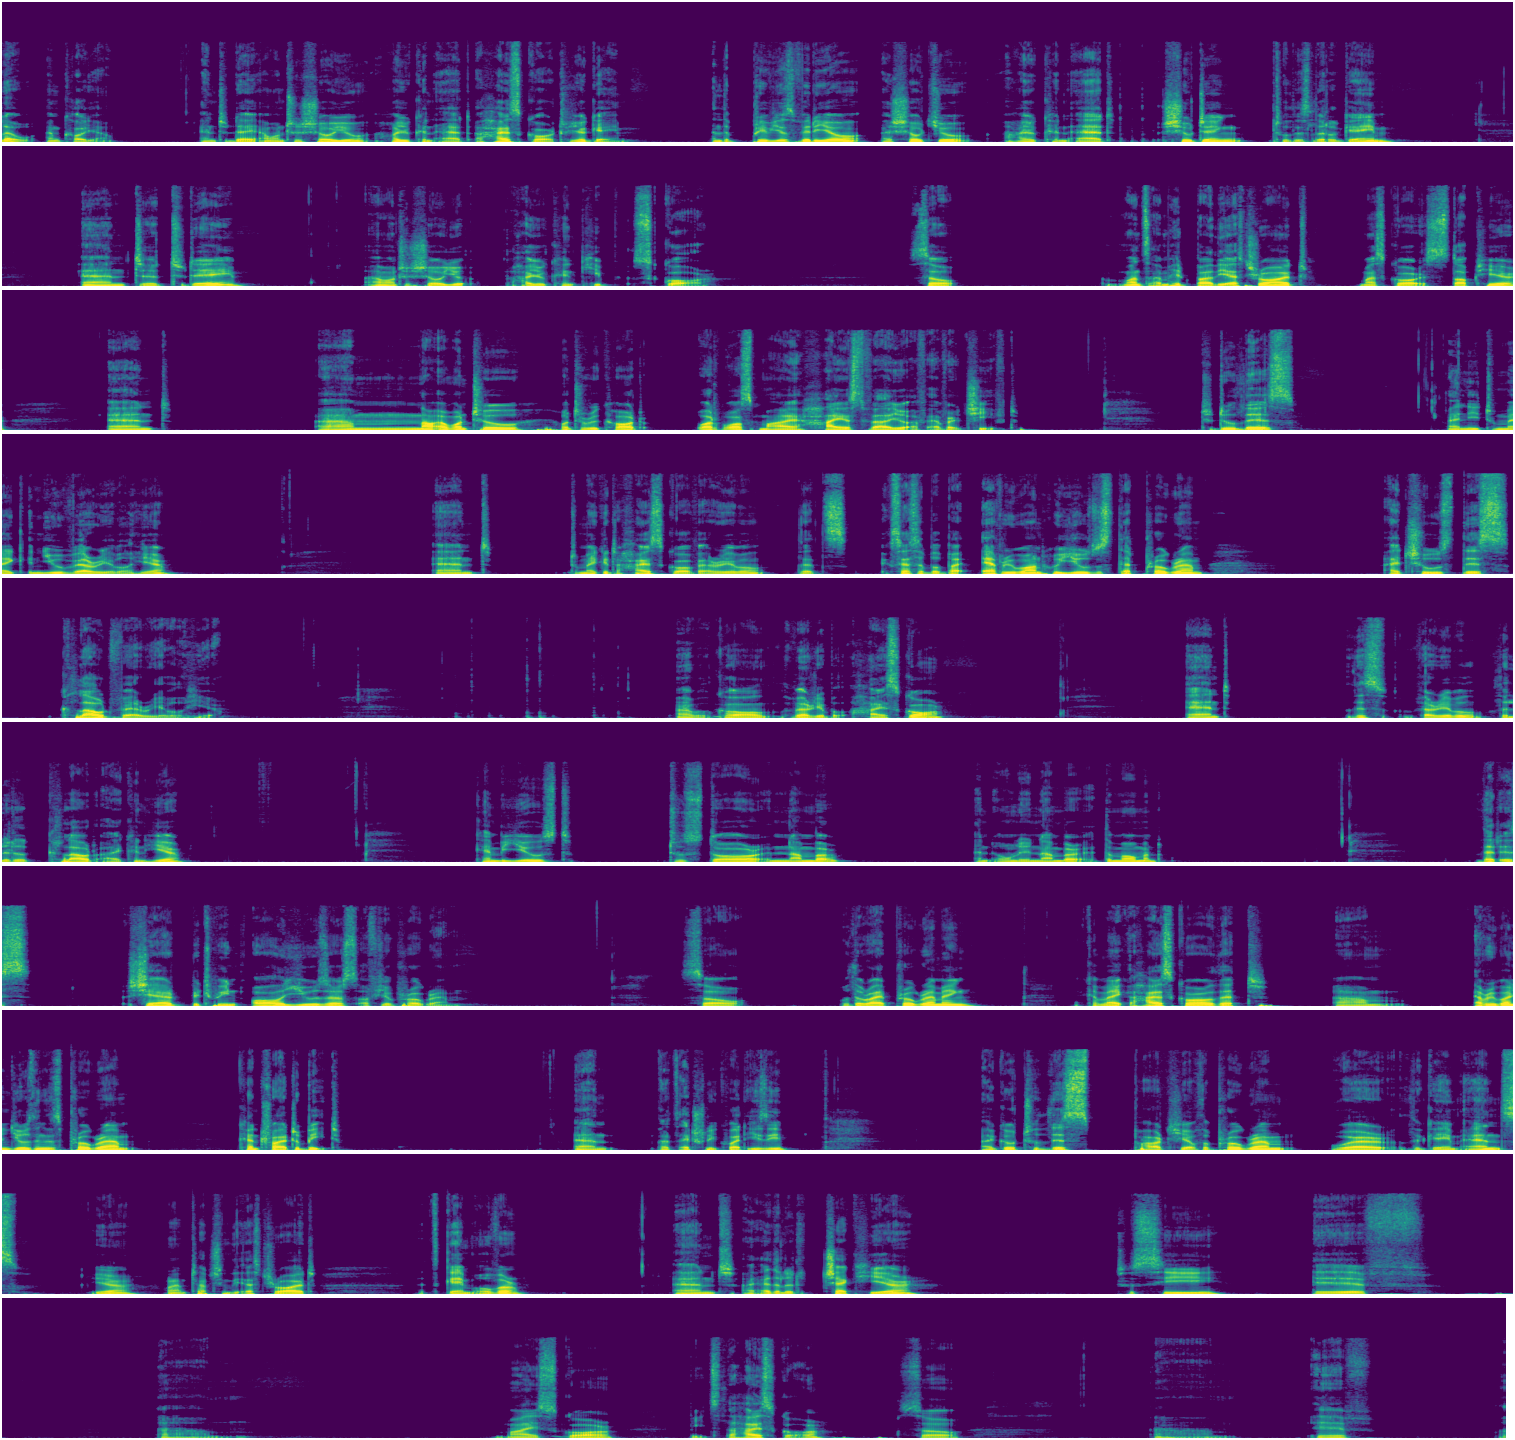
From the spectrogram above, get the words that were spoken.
Hello, I'm Kolja, and today I want to show you how you can add a high score to your game. In the previous video I showed you how you can add shooting to this little game, and uh, today I want to show you how you can keep score. So once I'm hit by the asteroid, my score is stopped here, and um, now I want to want to record what was my highest value I've ever achieved. To do this, I need to make a new variable here. And to make it a high score variable that's accessible by everyone who uses that program, I choose this cloud variable here. I will call the variable high score. And this variable, the little cloud icon here, can be used to store a number, and only a number at the moment, that is shared between all users of your program. So with the right programming, I can make a high score that um, everyone using this program can try to beat. And that's actually quite easy. I go to this part here of the program where the game ends. Here, when I'm touching the asteroid, it's game over. And I add a little check here to see if um, my score beats the high score. So um, if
